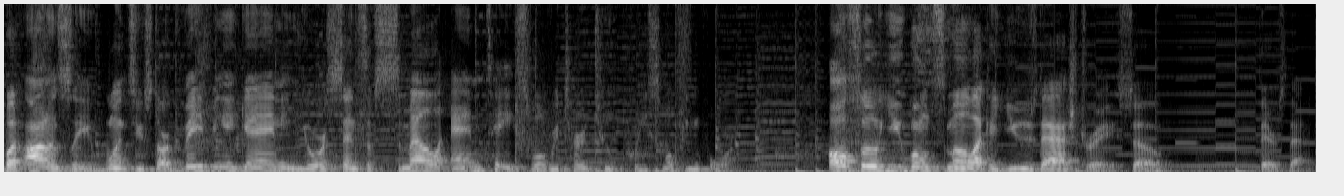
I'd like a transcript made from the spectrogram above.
but honestly, once you start vaping again, your sense of smell and taste will return to pre-smoking form. Also, you won't smell like a used ashtray, so there's that.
